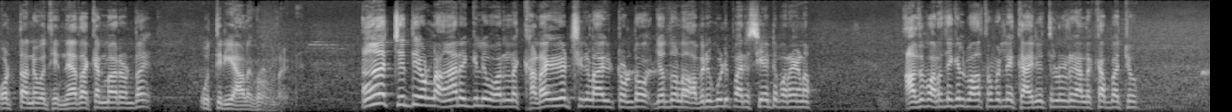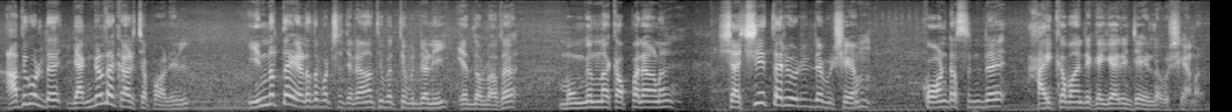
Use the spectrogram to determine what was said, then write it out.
ഒട്ടനവധി നേതാക്കന്മാരുണ്ട്. ഒത്തിരി ആളുകളുണ്ട്. ആ ചിന്തയുള്ള ആരെങ്കിലും ഒരാളെ ഘടകകക്ഷികളായിട്ടുണ്ടോ എന്നുള്ളത് അവരും കൂടി പരസ്യമായിട്ട് പറയണം. അത് പറഞ്ഞെങ്കിൽ മാത്രമല്ലേ കാര്യത്തിലുള്ള അലക്കാൻ പറ്റൂ. അതുകൊണ്ട് ഞങ്ങളുടെ കാഴ്ചപ്പാടിൽ ഇന്നത്തെ ഇടതുപക്ഷ ജനാധിപത്യ മുന്നണി എന്നുള്ളത് മുങ്ങുന്ന കപ്പലാണ്. ശശി തരൂരിന്റെ വിഷയം കോൺഗ്രസിന്റെ ഹൈക്കമാൻഡ് കൈകാര്യം ചെയ്യേണ്ട വിഷയമാണ്.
